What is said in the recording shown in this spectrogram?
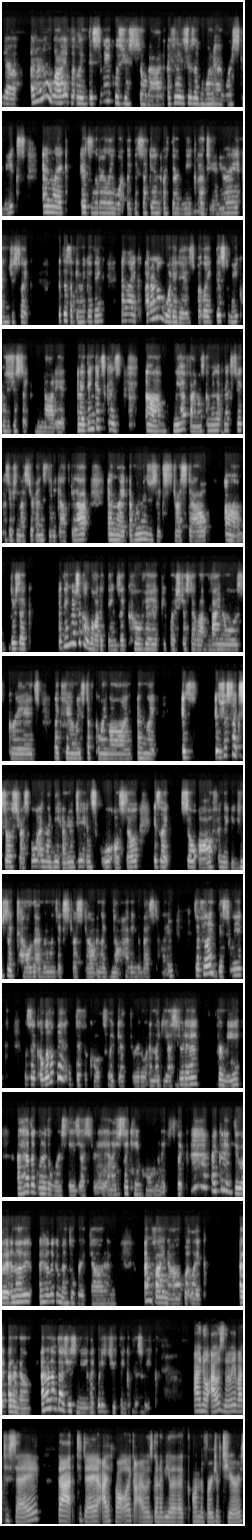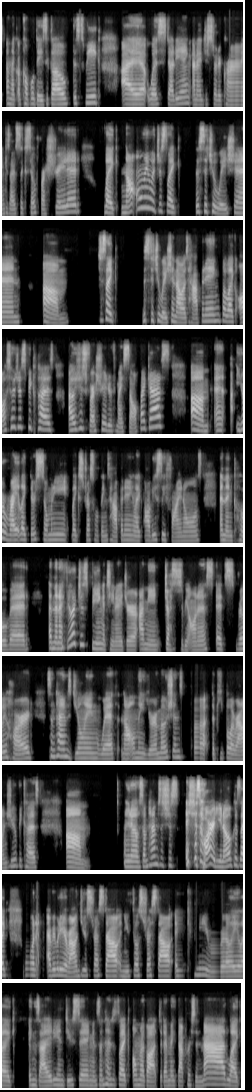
Yeah. I don't know why, but like this week was just so bad. I feel like this was like one of my worst weeks. And like it's literally what like the second or third week of January and just like it's the second week I think and like I don't know what it is but like this week was just like not it and I think it's because um we have finals coming up next week because their semester ends the week after that and like everyone's just like stressed out um there's like I think there's like a lot of things like COVID people are stressed out about mm-hmm. finals grades like family stuff going on and like it's it's just like so stressful and like the energy in school also is like so off and like you can just like tell that everyone's like stressed out and like not having the best time so i feel like this week was like a little bit difficult to like get through and like yesterday for me i had like one of the worst days yesterday and i just like came home and i just like i couldn't do it and then i had like a mental breakdown and i'm fine now but like I, I don't know i don't know if that's just me like what did you think of this mm-hmm. week I know I was literally about to say that today I felt like I was going to be like on the verge of tears. And like a couple days ago this week, I was studying and I just started crying because I was like so frustrated. Like, not only with just like the situation, um, just like the situation that was happening, but like also just because I was just frustrated with myself, I guess. Um, and you're right, like there's so many like stressful things happening, like obviously finals and then COVID. And then I feel like just being a teenager, I mean, just to be honest, it's really hard sometimes dealing with not only your emotions, but the people around you because um you know sometimes it's just it's just hard you know because like when everybody around you is stressed out and you feel stressed out it can be really like anxiety inducing and sometimes it's like oh my god did i make that person mad? Like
